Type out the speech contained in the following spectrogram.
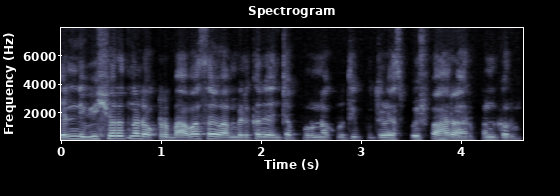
यांनी विश्वरत्न डॉक्टर बाबासाहेब आंबेडकर यांच्या पूर्णाकृती पुतळ्यास पुष्पहार अर्पण करून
